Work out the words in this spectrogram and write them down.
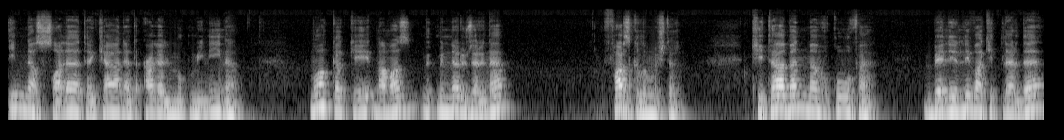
İnne salate kânet alel mu'minine Muhakkak ki namaz müminler üzerine farz kılınmıştır. Kitaben mevkufe belirli vakitlerde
